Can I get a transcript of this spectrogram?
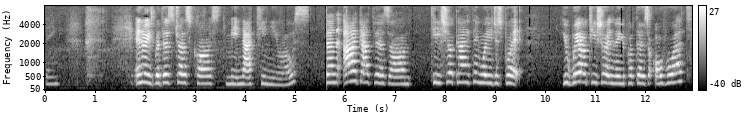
thing. Anyways, but this dress cost me 19 euros. Then I got this um, t-shirt kind of thing where you just put, you wear a t-shirt and then you put this over it.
